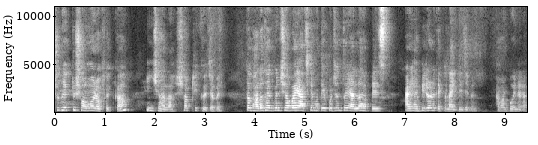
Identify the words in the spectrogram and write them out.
শুধু একটু সময়ের অপেক্ষা ইনশাল্লাহ সব ঠিক হয়ে যাবে। তো ভালো থাকবেন সবাই, আজকের মতো এই পর্যন্তই, আল্লাহ হাফেজ। আর হ্যাঁ ভিডিওটাতে একটা লাইক দিয়ে যাবেন, আমার বোনেরা।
